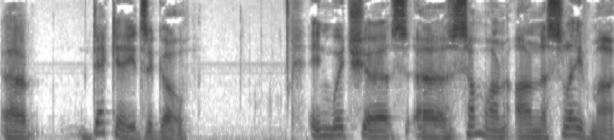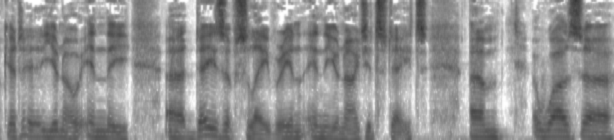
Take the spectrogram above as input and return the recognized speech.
uh, decades ago in which uh, uh, someone on a slave market, uh, you know, in the uh, days of slavery in, in the United States, um, was uh,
